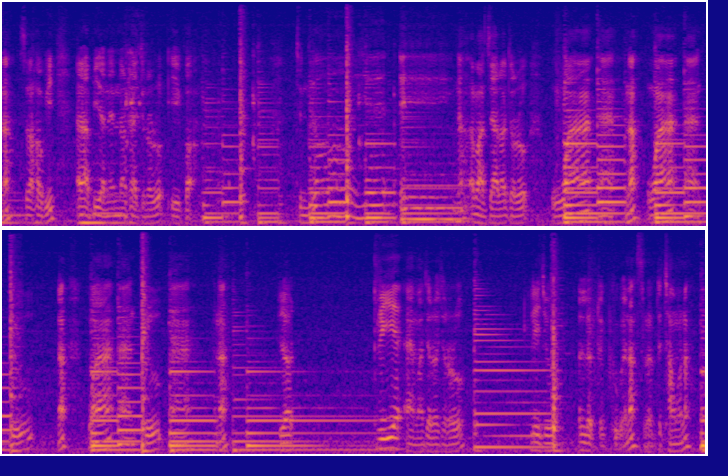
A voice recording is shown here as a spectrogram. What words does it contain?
နော်ဆိုတော့ဟုတ်ပြီအဲ့ဒါပြီးရတယ်နောက်ထပ်ကျွန်တော်တို့ A ကွကျွန်တော်ရဲ့ A နော်အမှကြာတော့ကျွန်တော်တို့1 and နော်1 and 2နော်1 and 2 and နော်ပြီးတော့3ရဲ့ and မှာကျတော့ကျွန်တော်တို့လေးကျိုးအလွတ်တစ်ခုပဲနော်ဆိုတော့တစ်ချောင်းပါနော်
